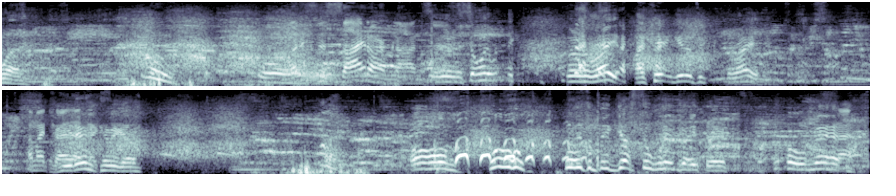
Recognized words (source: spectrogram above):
What? what is this sidearm nonsense? it's only go to the right. I can't get it to the right. I might try Peter, here we go. Oh, oh, oh, a big gust of wind right there. Oh man. Not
